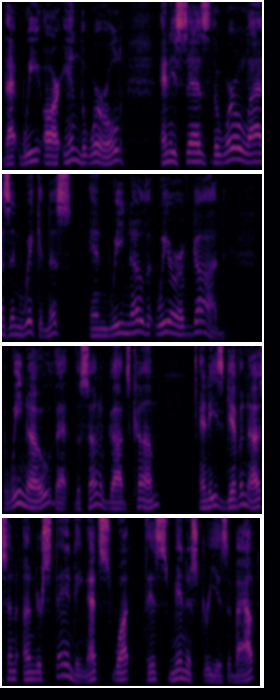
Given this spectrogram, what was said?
that we are in the world, and he says the world lies in wickedness, and we know that we are of God. And we know that the Son of God's come and he's given us an understanding. That's what this ministry is about,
